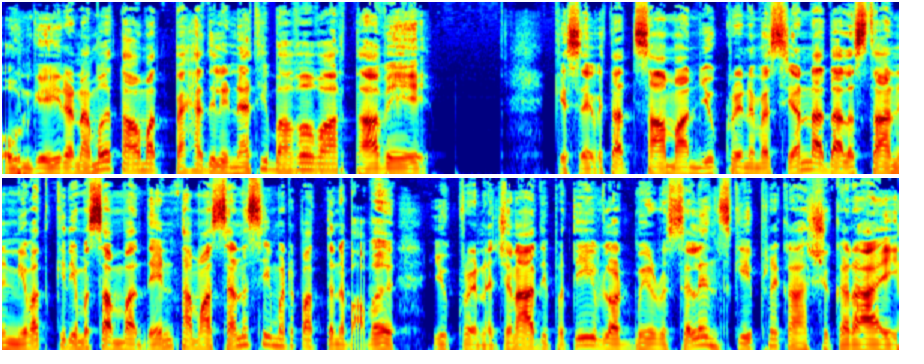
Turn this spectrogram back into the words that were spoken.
ඔවුන්ගේ ඉරනම තවමත් පැහැදිලි නැති බවවාර්තාවේ. කෙසේ වෙතත් සාමාන් යුක්්‍රේණ වැසියන් අදාලස්ථාන නිවත් කිරීම සම්බන්ධයෙන් තමා සැනසීමට පත්වන බව යුක්්‍රේණ ජනාධිපති වලොඩ්මීර් සෙලෙන්ස්කි ප්‍රකාශ කරයි.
